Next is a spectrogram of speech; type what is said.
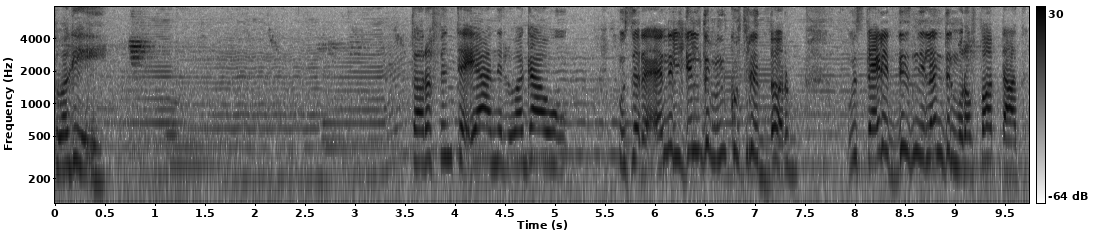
تواجه إيه؟ تعرف انت إيه عن الوجع و... وزرقان الجلد من كتر الضرب واستعيلة ديزني لاند المرفهة بتاعتك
